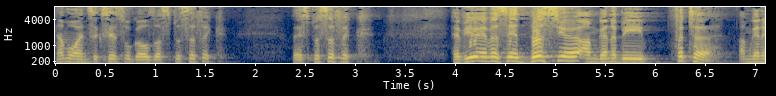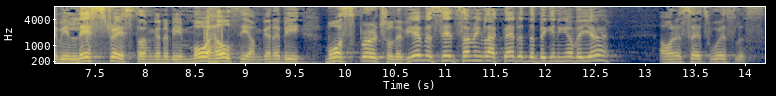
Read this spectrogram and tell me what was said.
Number one, successful goals are specific. They're specific. Have you ever said, this year I'm going to be fitter, I'm going to be less stressed, I'm going to be more healthy, I'm going to be more spiritual? Have you ever said something like that at the beginning of a year? I want to say it's worthless.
